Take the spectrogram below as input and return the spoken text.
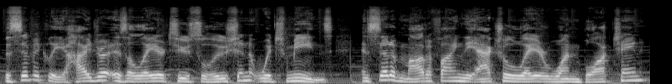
Specifically, Hydra is a layer 2 solution, which means instead of modifying the actual layer 1 blockchain,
